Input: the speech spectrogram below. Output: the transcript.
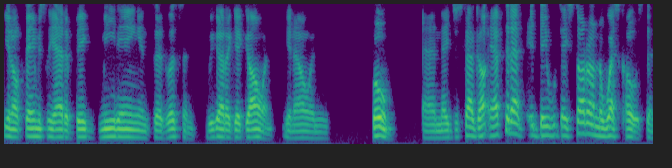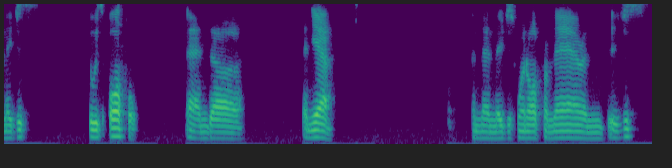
know, famously had a big meeting and said, "Listen, we got to get going," you know, and boom, and they just got go. After that, it, they they started on the West Coast, and they just it was awful, and uh, and yeah, and then they just went off from there, and it just,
